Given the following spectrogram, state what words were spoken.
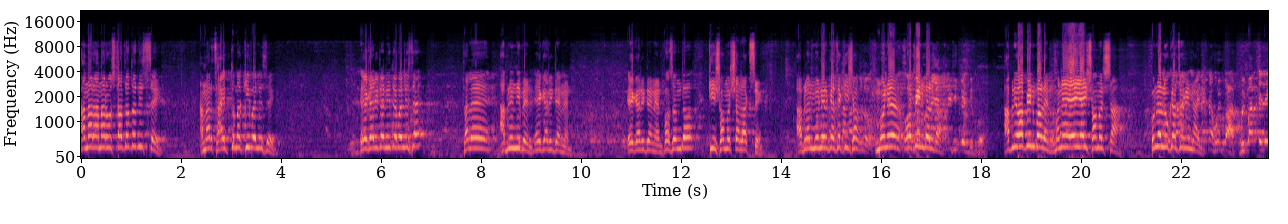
আমার আমার উস্তাদও তো দিচ্ছে। আমার সাহেব তোমার কি বলেছে? এই গাড়িটা নিতে বলেছে? তাহলে আপনি নেবেন এই গাড়িটা নেন। এই গাড়িটা নেন। পছন্দ? কি সমস্যা লাগছে? আপনার মনের কাছে কি মনে অপিন বলবা। আপনি অপিন বলেন মানে এই এই সমস্যা। কোনো লুকাচুরি নাই। একটা হুইপার হুইপার এই যে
